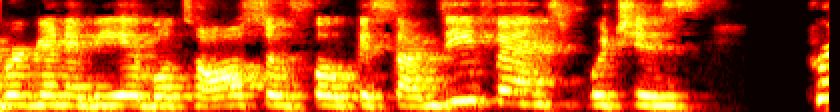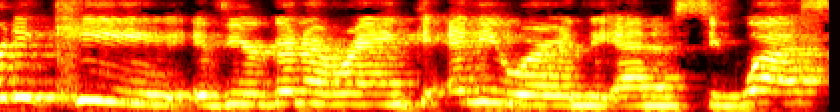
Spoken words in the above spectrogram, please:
we're going to be able to also focus on defense, which is pretty key if you're going to rank anywhere in the NFC West.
